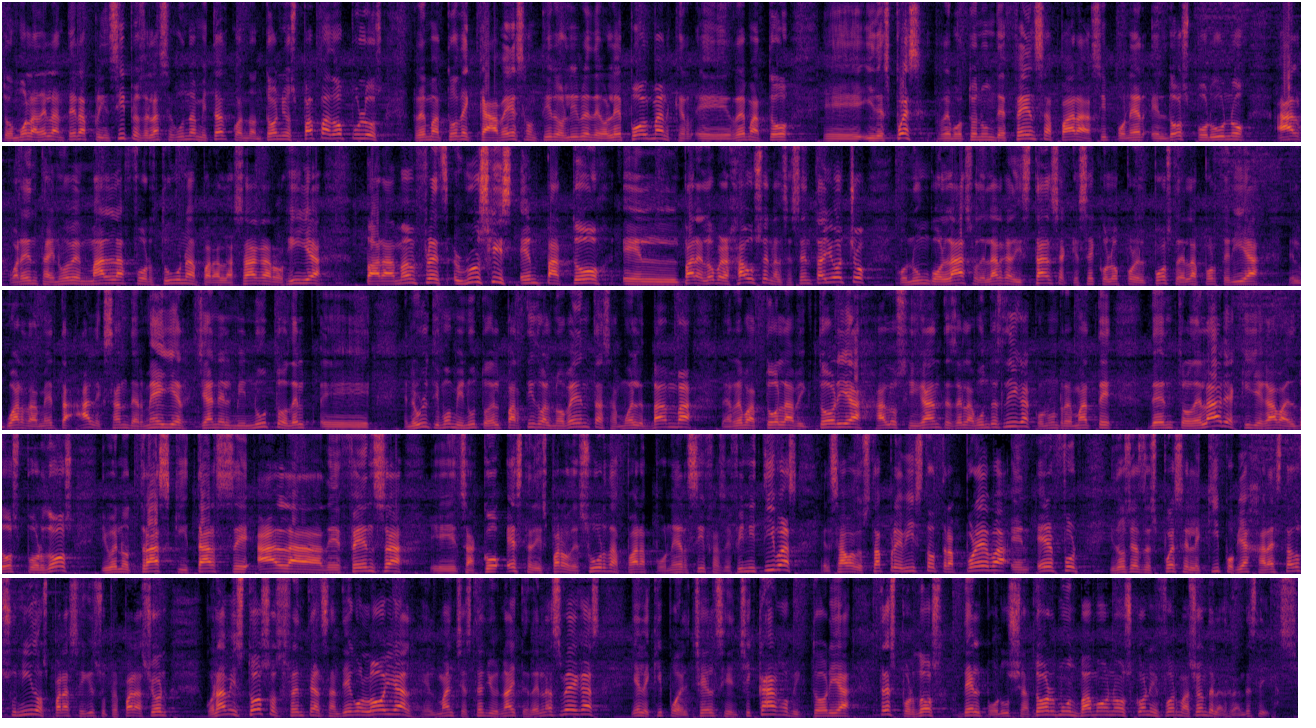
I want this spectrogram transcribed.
tomó la delantera a principios de la segunda mitad cuando Antonio Papadopoulos remató de cabeza un tiro libre de Ole Polman que eh, remató eh, y después rebotó en un defensa para así poner el 2 por 1 al 49. Mala fortuna para la saga rojilla. Para Manfred Ruskis empató el, para el Oberhausen al 68 con un golazo de larga distancia que se coló por el poste de la portería del guardameta Alexander Meyer. Ya en el minuto del, eh, en el último minuto del partido al 90, Samuel Bamba le arrebató la victoria a los gigantes de la Bundesliga con un remate dentro del área. Aquí llegaba el 2 por 2 y bueno, tras quitarse a la defensa, eh, sacó este disparo de zurda para poner cifras definitivas. El sábado está prevista otra prueba en Erfurt y dos días después el equipo viajará a Estados Unidos para seguir su preparación con amistosos frente al San Diego Loyal, el Manchester United en Las Vegas y el equipo del Chelsea en Chicago. Victoria 3 por 2 del Borussia Dortmund. Vámonos con información de las grandes ligas.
